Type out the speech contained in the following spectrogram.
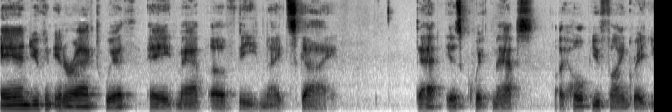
and you can interact with a map of the night sky. That is Quikmaps. I hope you find great use.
